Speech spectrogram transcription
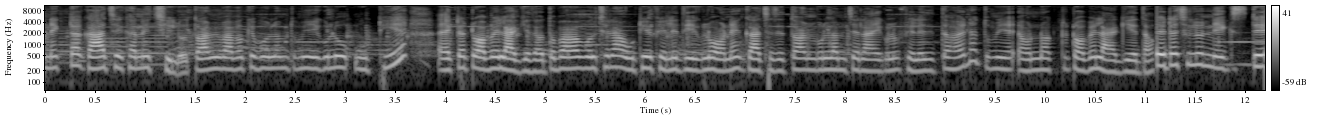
অনেকটা গাছ এখানে ছিল। তো আমি বাবাকে বললাম, তুমি এগুলো উঠিয়ে একটা টবে লাগিয়ে দাও। তো বাবা বলছে, না, উঠিয়ে ফেলে দিয়ে এগুলো অনেক গাছ আছে। তো আমি বললাম যে, না, এগুলো ফেলে দিতে হয় না, তুমি অন্য একটা টবে লাগিয়ে দাও। এটা ছিল নেক্সট ডে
